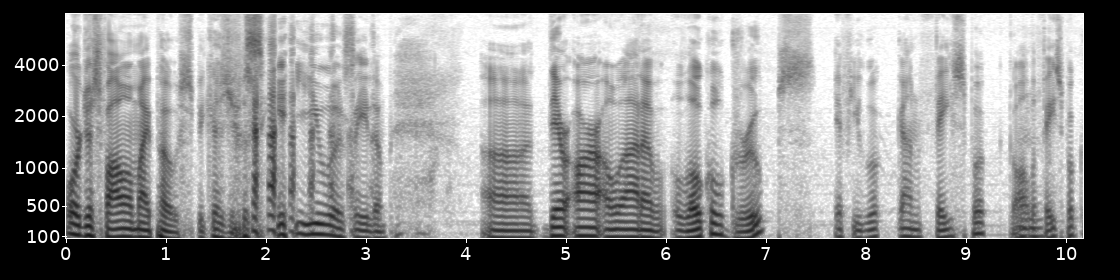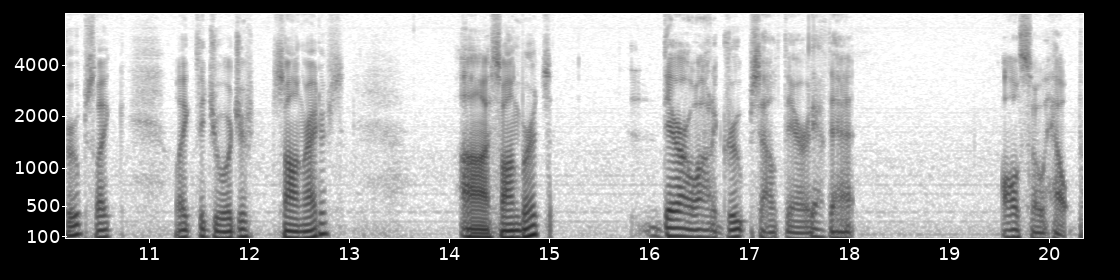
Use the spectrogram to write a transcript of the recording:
or just follow my posts because you'll see you will see them. Uh, there are a lot of local groups. If you look on Facebook, all Mhm. the Facebook groups like like the Georgia songwriters, uh, songbirds. There are a lot of groups out there Yeah. that also help.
